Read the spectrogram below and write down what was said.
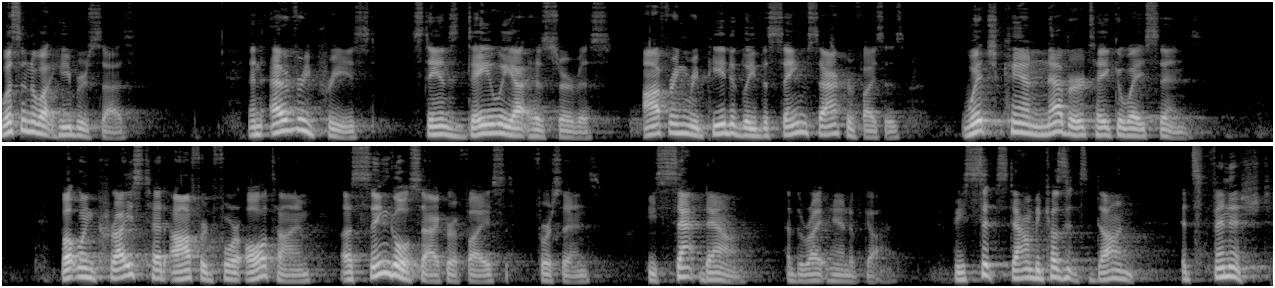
Listen to what Hebrews says. And every priest stands daily at his service, offering repeatedly the same sacrifices, which can never take away sins. But when Christ had offered for all time a single sacrifice for sins, he sat down at the right hand of God. He sits down because it's done, it's finished.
